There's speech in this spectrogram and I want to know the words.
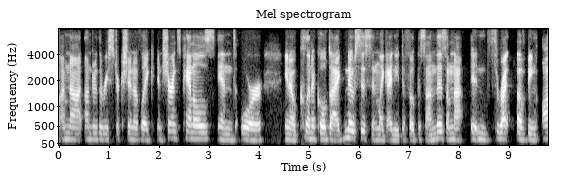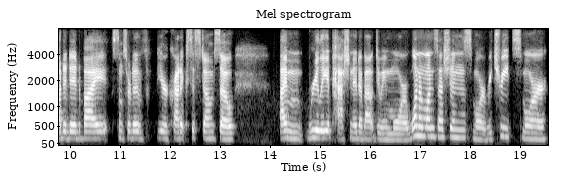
I'm not under the restriction of like insurance panels and or you know clinical diagnosis and like I need to focus on this. I'm not in threat of being audited by some sort of bureaucratic system. So I'm really passionate about doing more one on one sessions, more retreats, more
